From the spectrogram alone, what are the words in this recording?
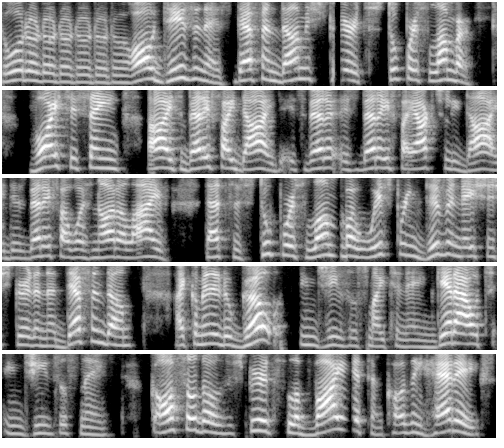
all dizziness deaf and dumb spirits stupor slumber voice is saying, ah, it's better if I died. It's better, it's better if I actually died. It's better if I was not alive. That's a stupor, slumber, whispering, divination spirit, and a deaf and dumb. I command to go in Jesus' mighty name. Get out in Jesus' name. Also, those spirits, Leviathan, causing headaches,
